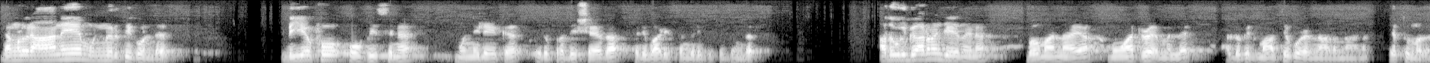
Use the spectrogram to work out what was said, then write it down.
ഞങ്ങളൊരു ആനയെ മുൻനിർത്തിക്കൊണ്ട് ഡി എഫ് ഒ ഓഫീസിന് മുന്നിലേക്ക് ഒരു പ്രതിഷേധ പരിപാടി സംഘടിപ്പിച്ചിട്ടുണ്ട്. അത് ഉദ്ഘാടനം ചെയ്യുന്നതിന് ബഹുമാനായ Muvattupuzha M L A advocate Mathew കുഴൽനാടെന്നാണ് എത്തുന്നത്.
